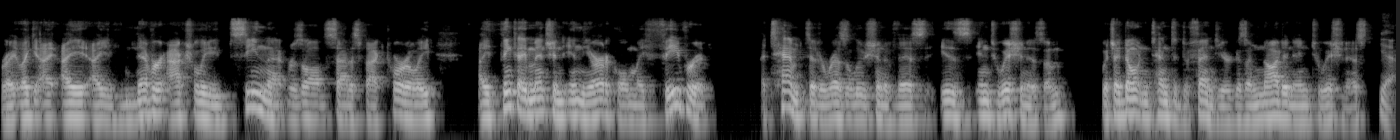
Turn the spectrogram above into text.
right? Like I, I I've never actually seen that resolved satisfactorily. I think I mentioned in the article my favorite attempt at a resolution of this is intuitionism, which I don't intend to defend here because I'm not an intuitionist. Yeah.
